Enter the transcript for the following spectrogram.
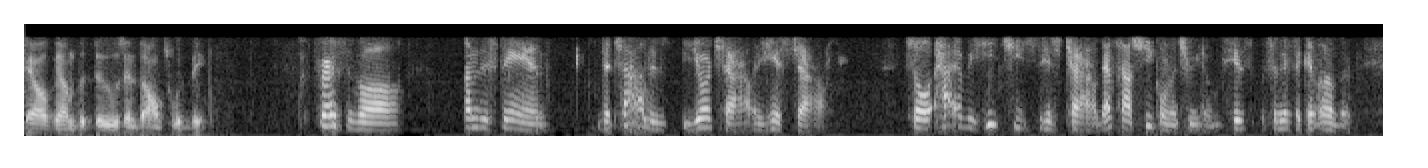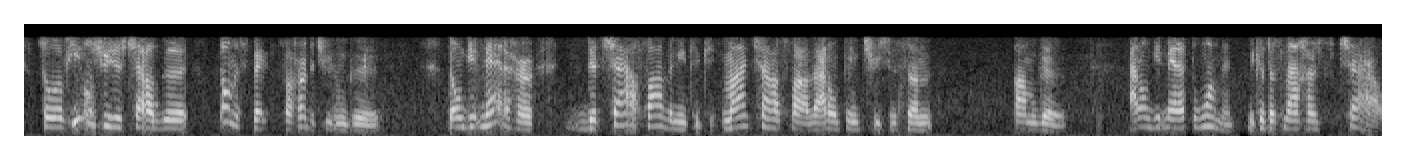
tell them the do's and don'ts would be? First of all, understand the child is your child and his child. So however he treats his child, that's how she's gonna treat him, his significant other. So if he don't treat his child good, don't expect for her to treat him good. Don't get mad at her. The child father needs to. My child's father, I don't think treats his son um good. I don't get mad at the woman because that's not her child.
